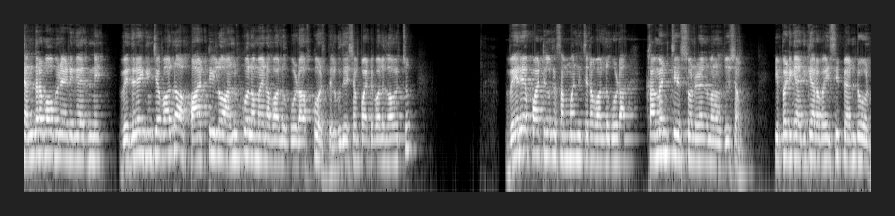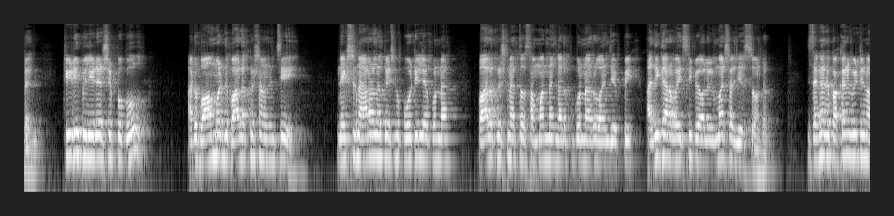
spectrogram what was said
చంద్రబాబు నాయుడు గారిని వ్యతిరేకించే వాళ్ళు ఆ పార్టీలో అనుకూలమైన వాళ్ళు కూడా ఆఫ్ కోర్స్ తెలుగుదేశం పార్టీ వాళ్ళు కావచ్చు వేరే పార్టీలకు సంబంధించిన వాళ్ళు కూడా కమెంట్ చేస్తూ ఉండడానికి మనం చూసాం ఇప్పటికీ అధికార వైసీపీ అంటూ ఉంటుంది. టీడీపీ లీడర్షిప్కు అటు బామ్మర్ది బాలకృష్ణ నుంచి నెక్స్ట్ నారా లోకేష్కు పోటీ లేకుండా బాలకృష్ణతో సంబంధం కలుపుకున్నారు అని చెప్పి అధికార వైసీపీ వాళ్ళు విమర్శలు చేస్తూ ఉంటారు. ఈ సంగతి పక్కన పెట్టిన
